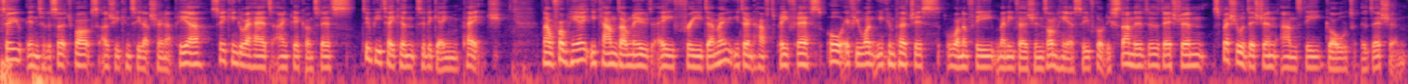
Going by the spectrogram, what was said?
2 into the search box as you can see that's shown up here so you can go ahead and click onto this to be taken to the game page. Now from here you can download a free demo, you don't have to pay for this, or if you want you can purchase one of the many versions on here. So you've got the standard edition, special edition and the gold edition.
